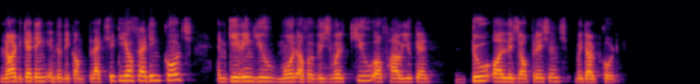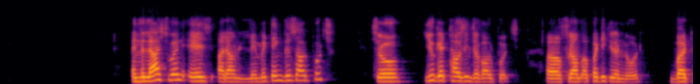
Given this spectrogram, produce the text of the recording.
not getting into the complexity of writing codes and giving you more of a visual cue of how you can do all these operations without code. And the last one is around limiting these outputs. So you get thousands of outputs uh, from a particular node, but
